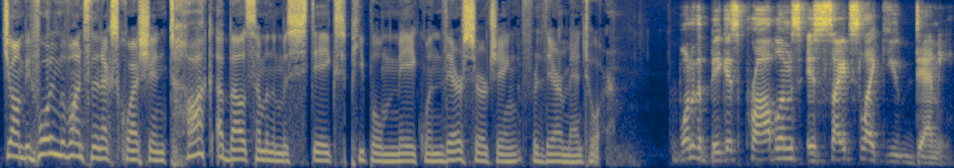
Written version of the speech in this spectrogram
John, before we move on to the next question, talk about some of the mistakes people make when they're searching for their mentor one of the biggest problems is sites like Udemy.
